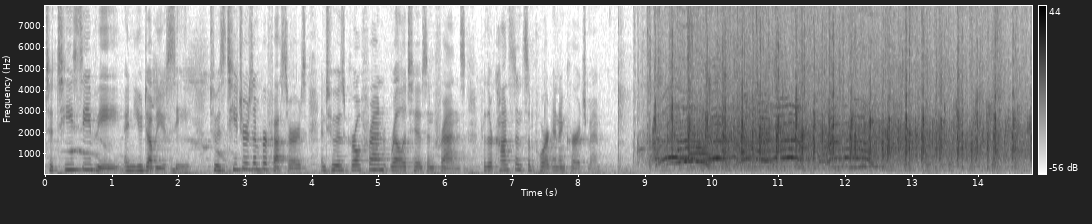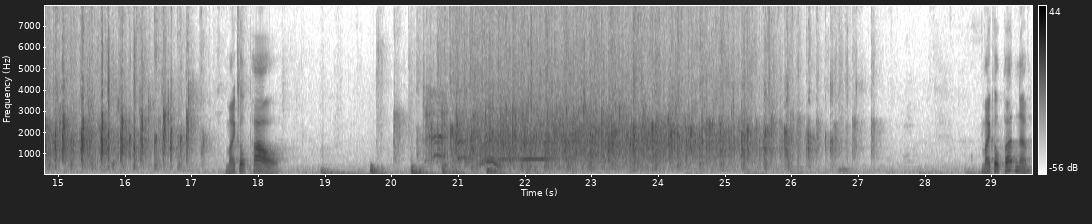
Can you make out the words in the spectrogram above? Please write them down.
to TCV and UWC, to his teachers and professors, and to his girlfriend, relatives, and friends for their constant support and encouragement. Michael Powell. Michael Putnam.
